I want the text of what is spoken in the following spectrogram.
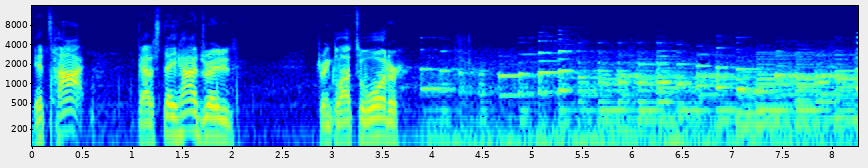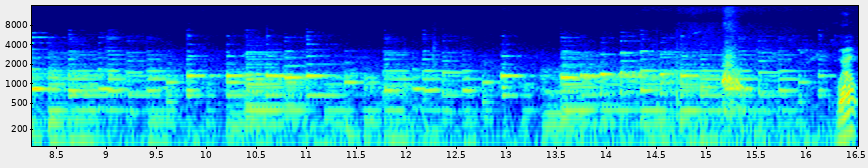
It's hot. Got to stay hydrated. Drink lots of water. Well,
